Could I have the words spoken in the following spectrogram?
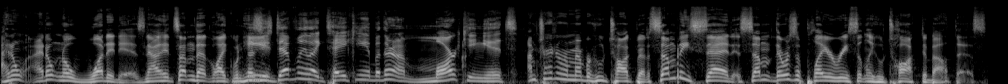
I don't I don't know what it is. Now it's something that like when he he's definitely like taking it, but they're not marking it. I'm trying to remember who talked about it. Somebody said some there was a player recently who talked about this.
